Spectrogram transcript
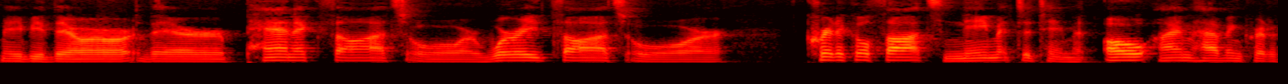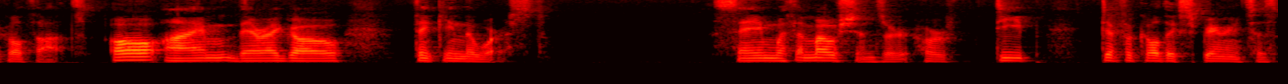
Maybe they're, they're panic thoughts or worried thoughts or critical thoughts. Name it to tame it. Oh, I'm having critical thoughts. Oh, I'm, there I go, thinking the worst. Same with emotions or, or deep, difficult experiences.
